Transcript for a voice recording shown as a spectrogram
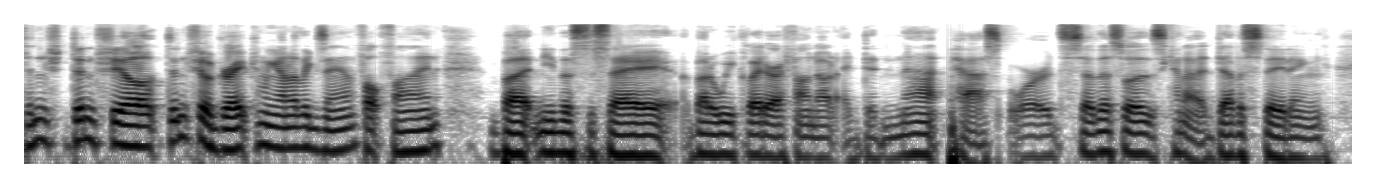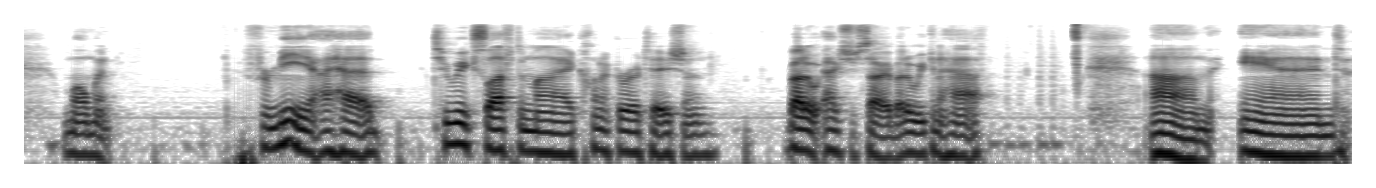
didn't didn't feel didn't feel great coming out of the exam. Felt fine, but needless to say, about a week later, I found out I did not pass boards. So this was kind of a devastating moment for me. I had two weeks left in my clinical rotation. About a, actually, sorry, about a week and a half. Um, and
